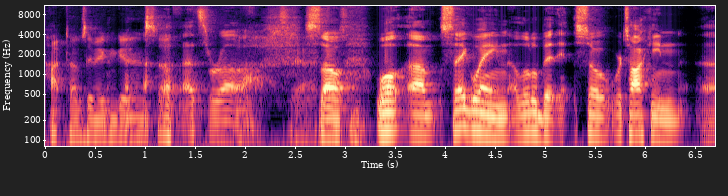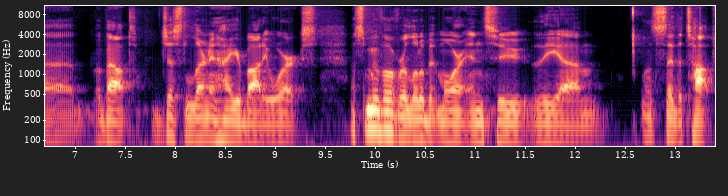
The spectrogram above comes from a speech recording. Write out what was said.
hot tubs they make him get in and stuff. That's rough. yeah. So, well, um, segueing a little bit. So, we're talking uh, about just learning how your body works. Let's move over a little bit more into the, um, let's say, the top,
